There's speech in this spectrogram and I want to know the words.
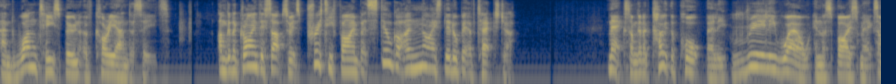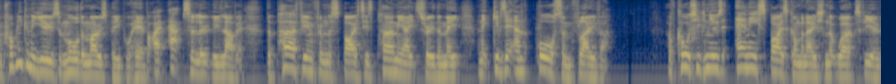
and one teaspoon of coriander seeds. I'm going to grind this up so it's pretty fine but still got a nice little bit of texture. Next, I'm going to coat the pork belly really well in the spice mix. I'm probably going to use more than most people here, but I absolutely love it. The perfume from the spices permeates through the meat and it gives it an awesome flavour. Of course, you can use any spice combination that works for you.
